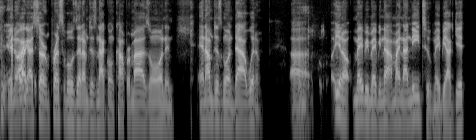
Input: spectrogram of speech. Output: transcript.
you know, I got certain principles that I'm just not going to compromise on, and and I'm just going to die with them. Uh, you know, maybe, maybe not. I might not need to. Maybe I get,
